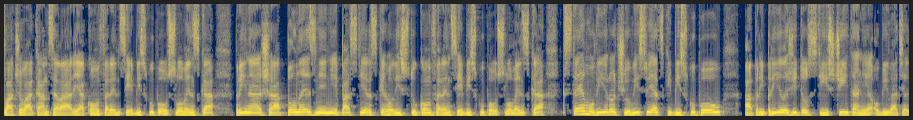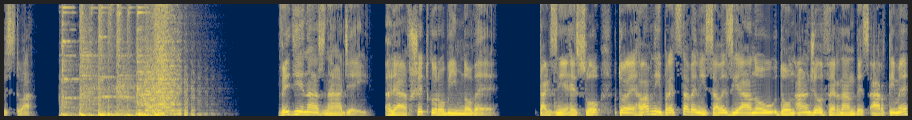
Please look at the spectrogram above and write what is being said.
Tlačová kancelária konferencie biskupov Slovenska prináša plné znenie pastierského listu konferencie biskupov Slovenska k stému výročiu vysviacky biskupov a pri príležitosti sčítania obyvateľstva. Vedie nás nádej. Hľa, všetko robím nové. Tak znie heslo, ktoré hlavný predstavený Salesiánov Don Angel Fernández Artime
